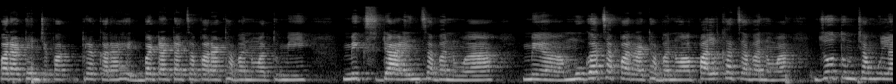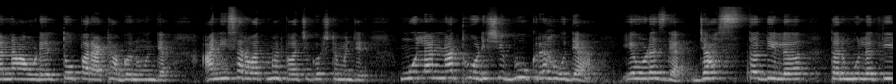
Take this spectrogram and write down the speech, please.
पराठ्यांचे प्रकार आहेत. बटाट्याचा पराठा बनवा तुम्ही. मिक्स डाळींचा बनवा मुगाचा पराठा बनवा पालखाचा बनवा जो तुमच्या मुलांना आवडेल तो पराठा बनवून द्या. आणि सर्वात महत्त्वाची गोष्ट म्हणजे मुलांना थोडीशी भूक राहू द्या एवढंच द्या. जास्त दिलं तर मुलं ती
